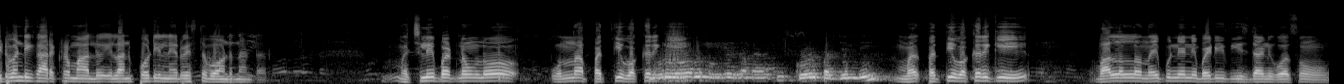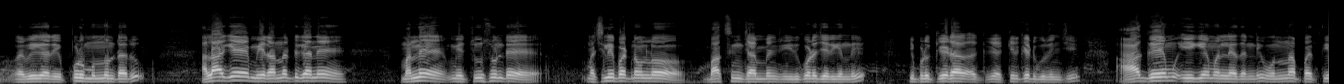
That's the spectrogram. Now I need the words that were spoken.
ఎటువంటి కార్యక్రమాలు ఇలాంటి పోటీలు నిర్వహిస్తే బాగుంటుంది అంటారు? మచిలీపట్నంలో ఉన్న ప్రతి ఒక్కరికి ప్రతి ఒక్కరికి వాళ్ళల్లో నైపుణ్యాన్ని బయటికి తీసడానికి కోసం రవి గారు ఎప్పుడు ముందుంటారు? అలాగే మీరు అన్నట్టుగానే మొన్నే మీరు చూసుంటే మచిలీపట్నంలో బాక్సింగ్ ఛాంపియన్షిప్ ఇది కూడా జరిగింది. ఇప్పుడు క్రీడా క్రికెట్ గురించి. ఆ గేమ్ ఈ గేమ్ అని లేదండి. ఉన్న ప్రతి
